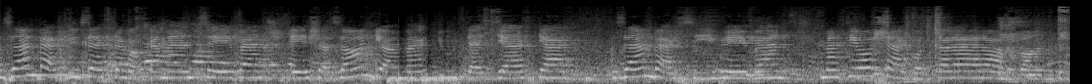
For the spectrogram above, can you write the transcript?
Az ember tüzettek a kemencében, és az angyal meggyújt egy gyertyát az ember szívében, mert jóságot talál abban.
